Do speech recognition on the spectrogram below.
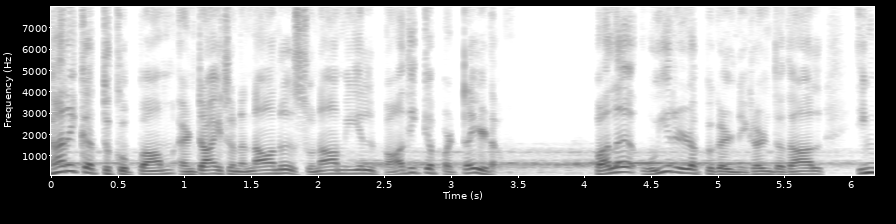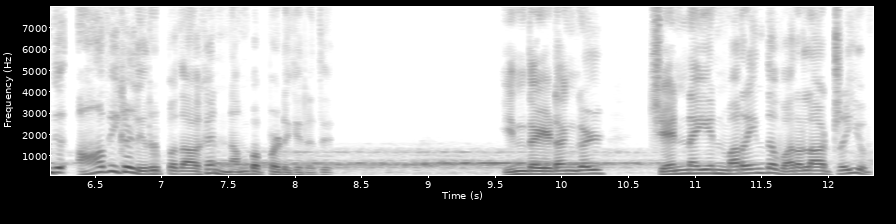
காரிக்கத்து குப்பாம் ரெண்டாயிரத்து சுனாமியில் பாதிக்கப்பட்ட இடம். பல உயிரிழப்புகள் நிகழ்ந்ததால் இங்கு ஆவிகள் இருப்பதாக நம்பப்படுகிறது. இந்த இடங்கள் சென்னையின் மறைந்த வரலாற்றையும்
